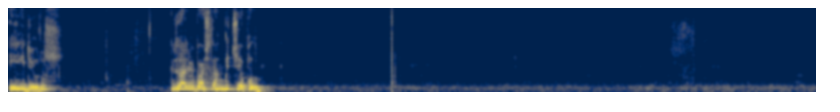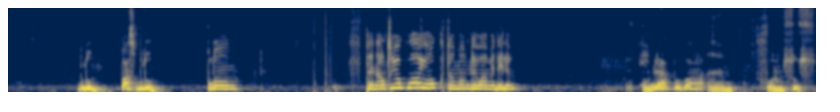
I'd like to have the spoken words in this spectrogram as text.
İyi gidiyoruz. Güzel bir başlangıç yapalım. Bulun. Bas bulun. Bulun. Penaltı yok mu? Yok. Tamam devam edelim. Emre Akbaba em, formsuz.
